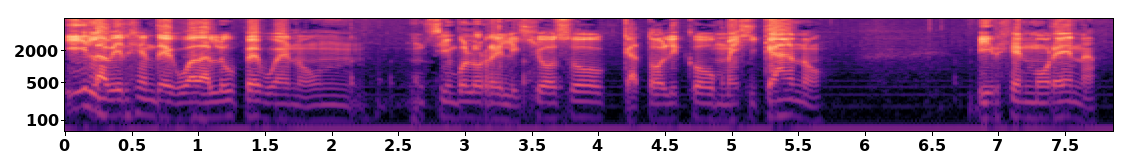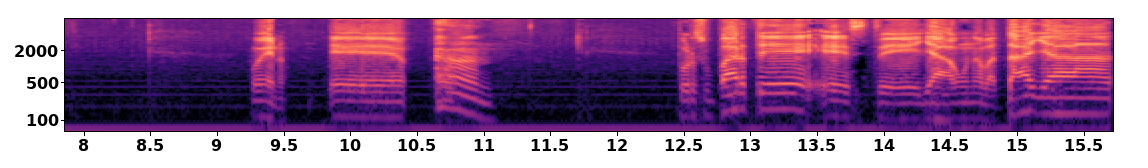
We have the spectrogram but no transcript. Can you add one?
Y la Virgen de Guadalupe, bueno, un, símbolo religioso católico mexicano. Virgen Morena. Bueno, eh, por su parte, este, ya una batalla,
